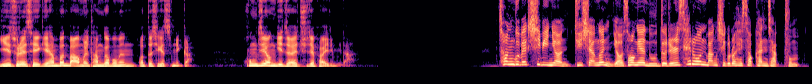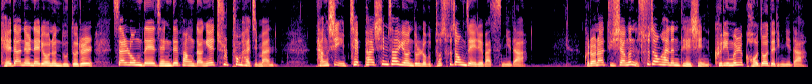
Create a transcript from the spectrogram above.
예술의 세계에 한번 마음을 담가보면 어떠시겠습니까? 홍지영 기자의 취재 파일입니다. 1912년 뒤샹은 여성의 누드를 새로운 방식으로 해석한 작품 계단을 내려오는 누드를 살롱데 쟁데팡당에 출품하지만 당시 입체파 심사위원들로부터 수정 제의를 받습니다. 그러나 뒤샹은 수정하는 대신 그림을 거둬들입니다.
